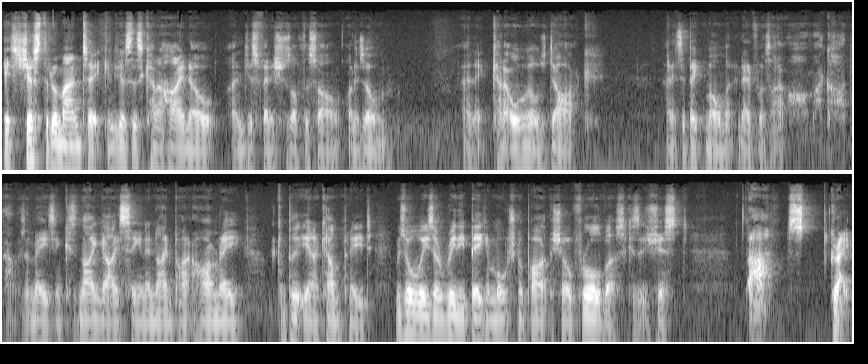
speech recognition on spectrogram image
it's just the romantic and just this kind of high note, and just finishes off the song on his own, and it kind of all goes dark, and it's a big moment, and everyone's like, "Oh my god, that was amazing!" Because nine guys singing a nine-part harmony, completely unaccompanied, it was always a really big emotional part of the show for all of us because it's just ah, great.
